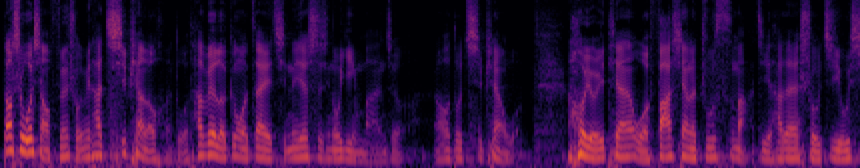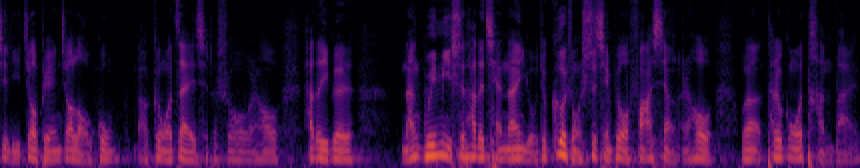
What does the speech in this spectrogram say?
当时我想分手，因为她欺骗了我很多，她为了跟我在一起，那些事情都隐瞒着。然后都欺骗我，然后有一天我发现了蛛丝马迹，他在手机游戏里叫别人叫老公，然后跟我在一起的时候，然后他的一个男闺蜜是他的前男友，就各种事情被我发现了，然后我让他就跟我坦白，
